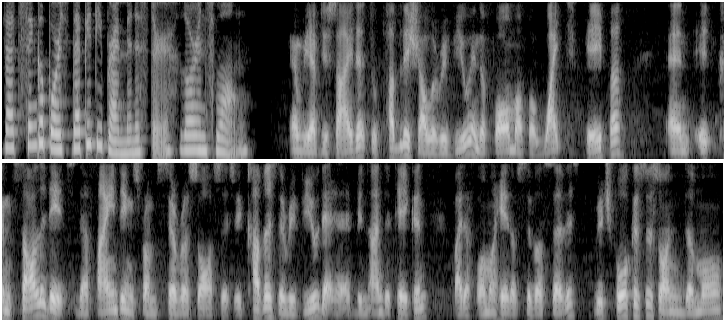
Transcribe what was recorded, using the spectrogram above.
That's Singapore's Deputy Prime Minister, Lawrence Wong. And we have decided to publish our review in the form of a white paper, and it consolidates the findings from several sources. It covers the review that had been undertaken by the former head of civil service, which focuses on the more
